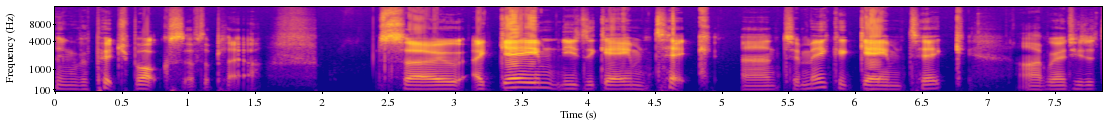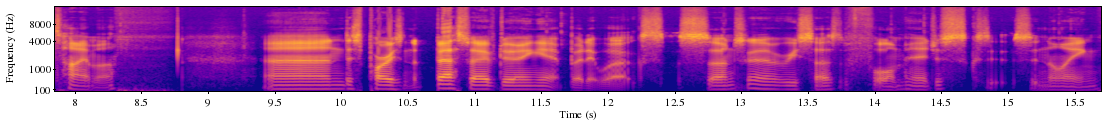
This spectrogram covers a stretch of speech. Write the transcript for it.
And a picture box of the player. So a game needs a game tick and to make a game tick I'm going to use a timer. And this probably isn't the best way of doing it but it works. So I'm just going to resize the form here just because it's annoying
